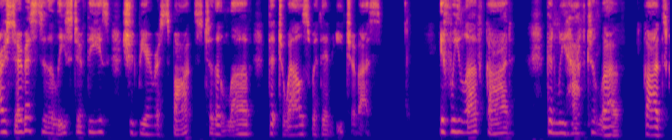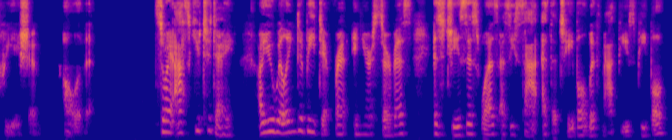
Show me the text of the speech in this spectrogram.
Our service to the least of these should be a response to the love that dwells within each of us. If we love God, then we have to love God's creation, all of it. So I ask you today, are you willing to be different in your service as Jesus was as he sat at the table with Matthew's people?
